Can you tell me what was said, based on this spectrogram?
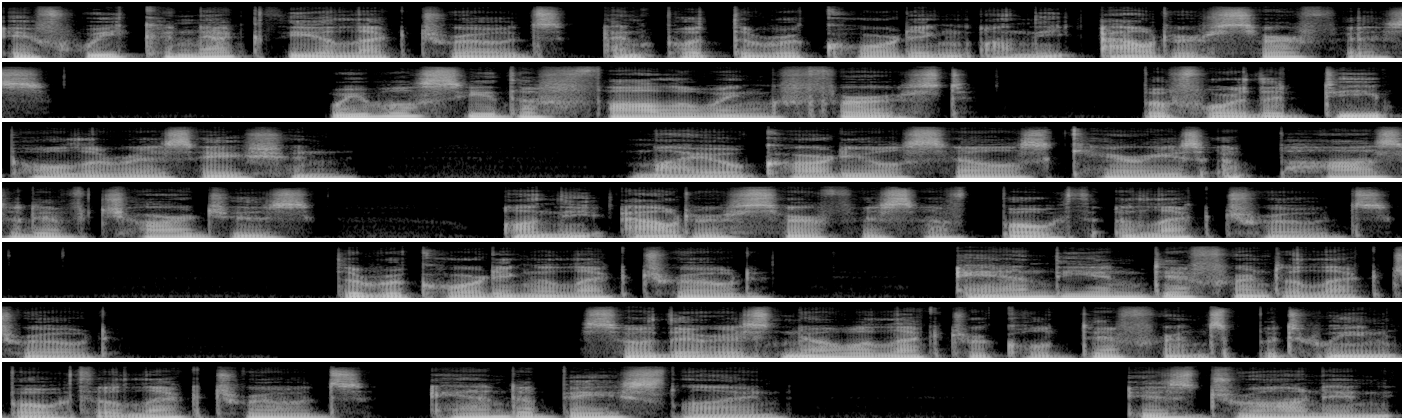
If we connect the electrodes and put the recording on the outer surface, we will see the following first before the depolarization. Myocardial cells carries a positive charges on the outer surface of both electrodes, the recording electrode and the indifferent electrode. So there is no electrical difference between both electrodes and a baseline is drawn in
